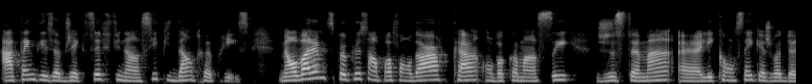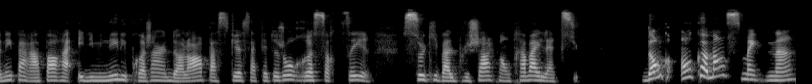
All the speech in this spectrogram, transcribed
à atteindre tes objectifs financiers puis d'entreprise. Mais on va aller un petit peu plus en profondeur quand on va commencer justement euh, les conseils que je vais te donner par rapport à éliminer les projets à un dollar parce que ça fait toujours ressortir ceux qui valent plus cher quand on travaille là-dessus. Donc, on commence maintenant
